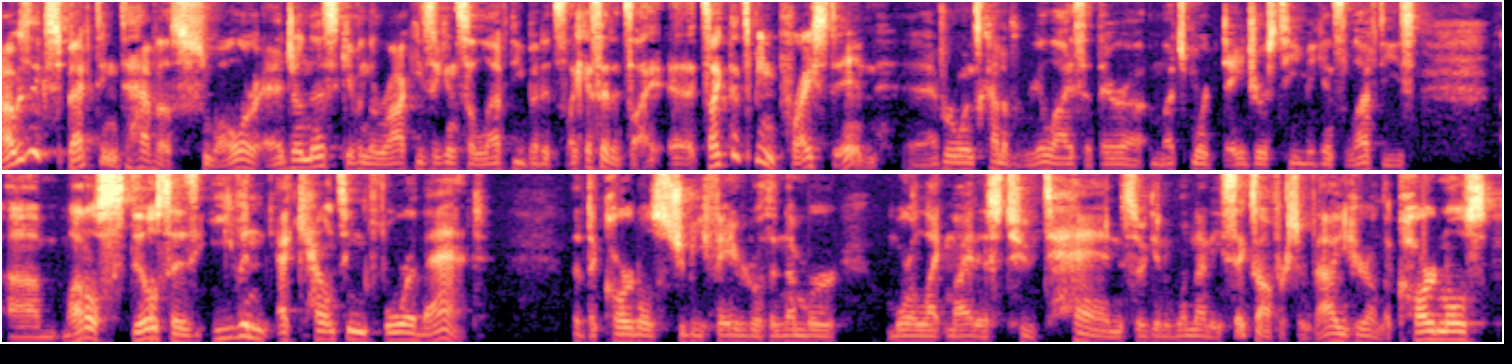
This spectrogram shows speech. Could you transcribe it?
I was expecting to have a smaller edge on this, given the Rockies against a lefty, but it's like I said, it's like it's like that's being priced in. Everyone's kind of realized that they're a much more dangerous team against lefties. Um, model still says, even accounting for that, that the Cardinals should be favored with a number more like minus 210. So again, 196 offers some value here on the Cardinals.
